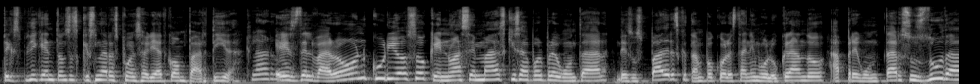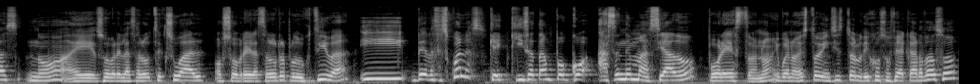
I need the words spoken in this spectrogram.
te explica entonces que es una responsabilidad compartida. Claro. Es del varón curioso que no hace más quizá por preguntar, de sus padres que tampoco lo están involucrando, a preguntar sus dudas, ¿no? Eh, sobre la salud sexual o sobre la salud reproductiva y de las escuelas, que quizá tampoco hacen demasiado por esto, ¿no? Y bueno, esto, insisto, lo dijo Sofía Cardoso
